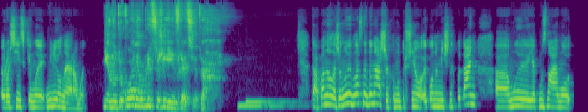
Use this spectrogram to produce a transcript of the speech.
російськими мільйонерами. Ні, ну друкування рублів це ж є інфляція. Так. Так, пане Олеже, ну і власне до наших внутрішньоекономічних питань. Е, Ми, як ми знаємо,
